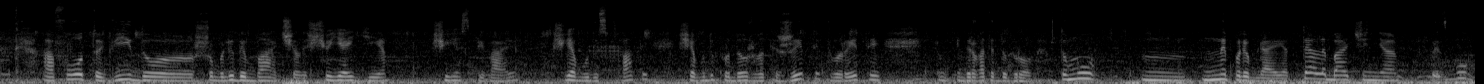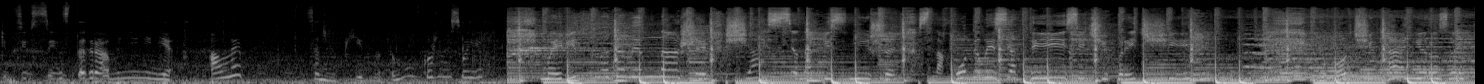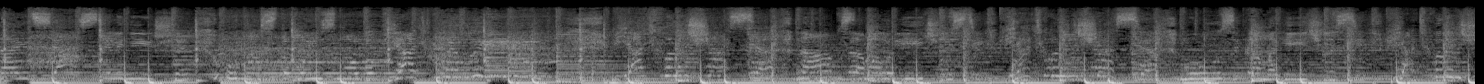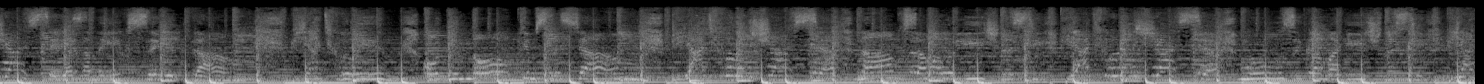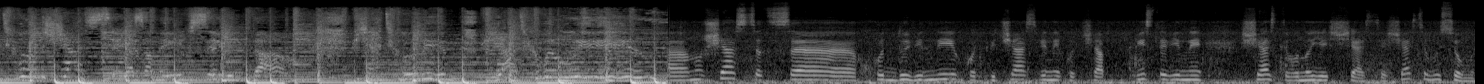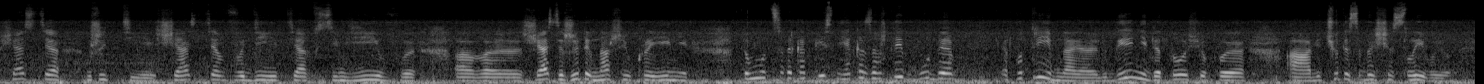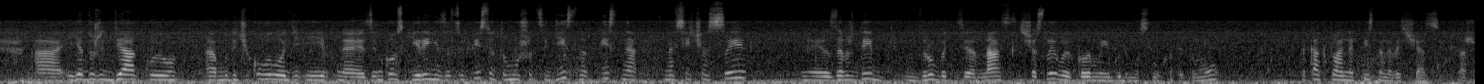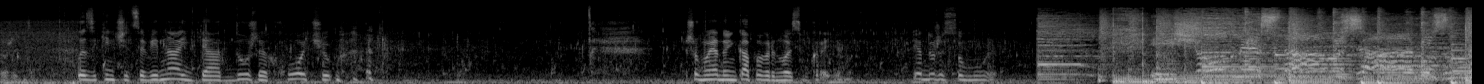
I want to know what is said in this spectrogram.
фото, відео, щоб люди бачили, що я є, що я співаю, що я буду співати, що я буду продовжувати жити, творити і дарувати добро. Тому не полюбляю я телебачення, Фейсбуки, ці всі інстаграми. Ні, ні, ні. Але це необхідно, тому кожному своє. Ми відкладали наше щастя на пізніше, знаходилися тисячі причин. Любов чекання розгортається сильніше. У нас з тобою знову все віддам. П'ять хвилин, п'ять хвилин. Ну, щастя це хоч до війни, хоч під час війни, хоча б після війни. Щастя, воно є щастя. Щастя в усьому, щастя в житті, щастя в дітях, в сім'ї, в, в щастя жити в нашій Україні. Тому це така пісня, яка завжди буде потрібна людині для того, щоб відчути себе щасливою. Я дуже дякую Будичуку Володі і е, Зінковській Ірині за цю пісню, тому що це дійсно пісня на всі часи е, завжди зробить нас щасливою, коли ми її будемо слухати. Тому така актуальна пісня на весь час нашого життя. Коли закінчиться війна, я дуже хочу, щоб моя донька повернулася в Україну. Я дуже сумую. І що не сталося розлуки,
